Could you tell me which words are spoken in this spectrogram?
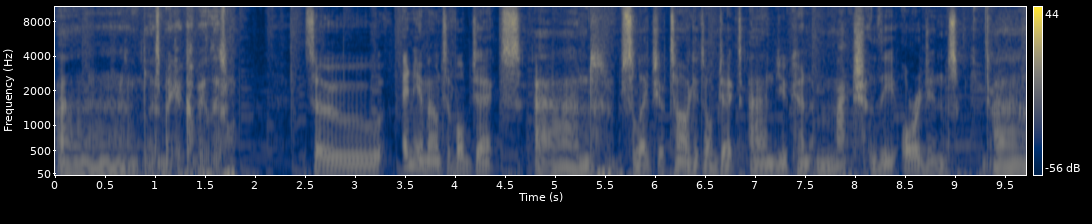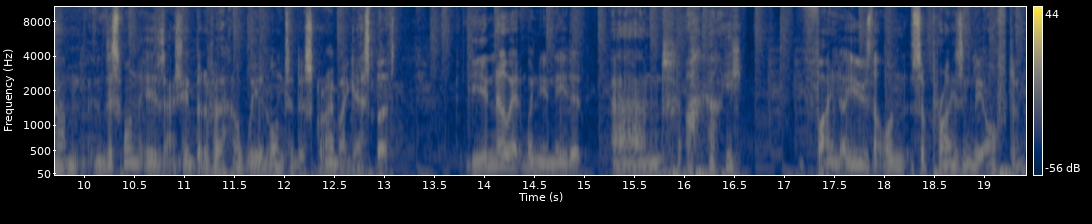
And let's make a copy of this one. So, any amount of objects, and select your target object, and you can match the origins. Um, this one is actually a bit of a, a, weird one to describe, I guess, but you know it when you need it, and I find I use that one surprisingly often.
